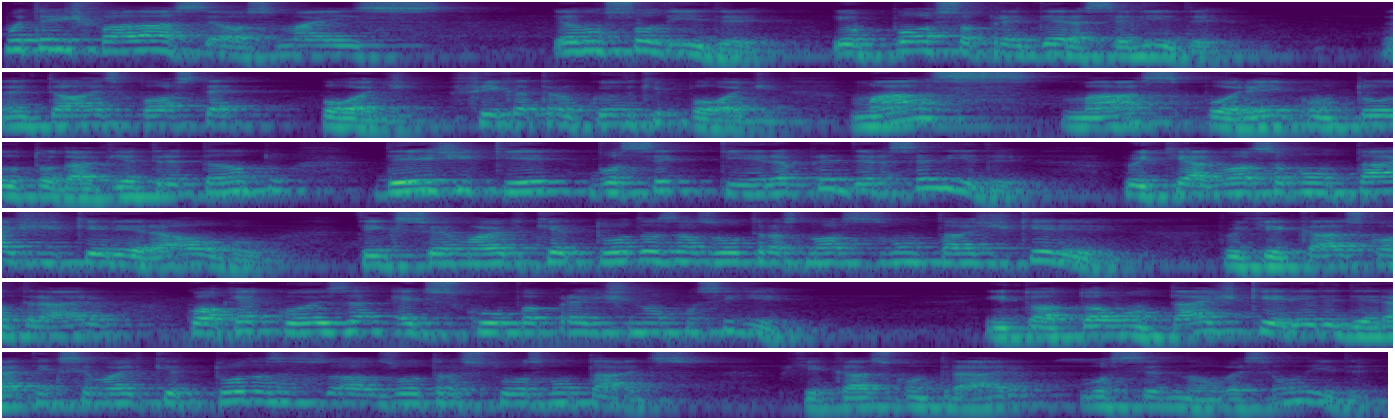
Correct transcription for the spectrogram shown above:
Muita gente fala, ah, Celso, mas eu não sou líder. Eu posso aprender a ser líder? Então a resposta é pode. Fica tranquilo que pode. Mas, mas, porém, contudo, todavia, entretanto, desde que você queira aprender a ser líder. Porque a nossa vontade de querer algo tem que ser maior do que todas as outras nossas vontades de querer. Porque caso contrário, qualquer coisa é desculpa para a gente não conseguir. Então a tua vontade de querer liderar tem que ser maior do que todas as outras tuas vontades. Porque caso contrário, você não vai ser um líder.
